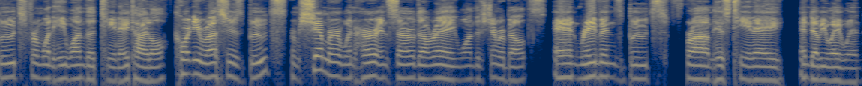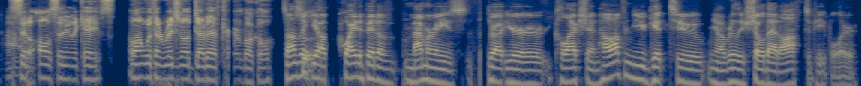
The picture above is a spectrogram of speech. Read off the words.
boots from when he won the TNA title. Courtney Rush's boots from Shimmer when her and Sarah Del Rey won the Shimmer belts. And Raven's boots from his TNA NWA win. Sit all sit in a case. Along with an original WWF turnbuckle. Sounds like you have quite a bit of memories throughout your collection. How often do you get to, you know, really show that off to people or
